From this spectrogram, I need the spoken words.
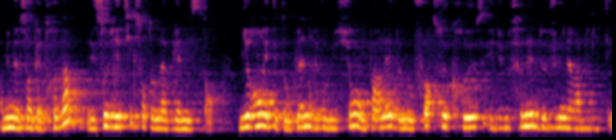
En 1980, les soviétiques sont en Afghanistan. L'Iran était en pleine révolution, on parlait de nos forces creuses et d'une fenêtre de vulnérabilité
